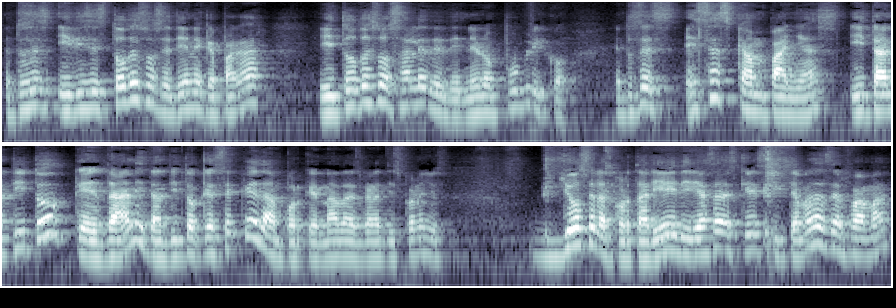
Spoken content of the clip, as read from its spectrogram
Entonces, y dices, todo eso se tiene que pagar. Y todo eso sale de dinero público. Entonces, esas campañas, y tantito que dan y tantito que se quedan, porque nada es gratis con ellos. Yo se las cortaría y diría, ¿sabes qué? Si te vas a hacer fama,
